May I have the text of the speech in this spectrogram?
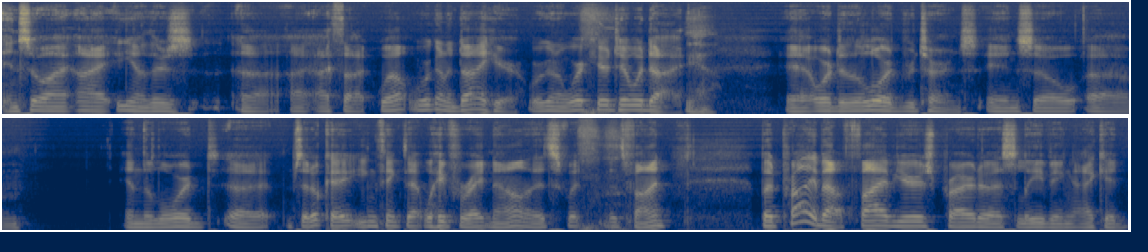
and so I, I, you know, there's, uh, I, I thought, well, we're going to die here. We're going to work here till we die yeah. uh, or to the Lord returns. And so, um, and the Lord uh, said, "Okay, you can think that way for right now. That's what that's fine." But probably about five years prior to us leaving, I could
